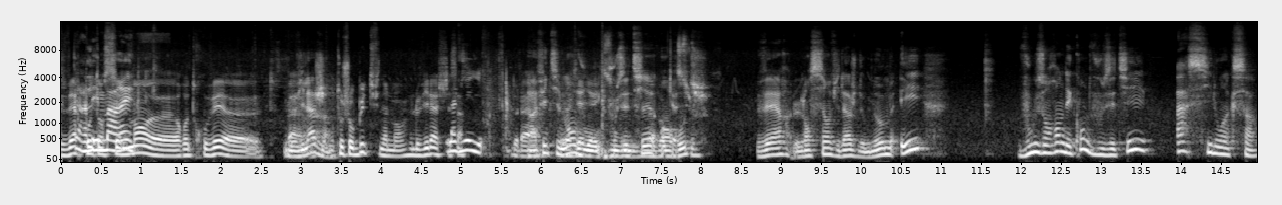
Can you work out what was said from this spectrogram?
vers potentiellement euh, retrouver euh, Le village. On touche au but finalement, le village, c'est ça vieille. de la, Alors effectivement, de la vieille avec vous, vous étiez en route vers l'ancien village de Gnome et vous vous en rendez compte, vous étiez pas si loin que ça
